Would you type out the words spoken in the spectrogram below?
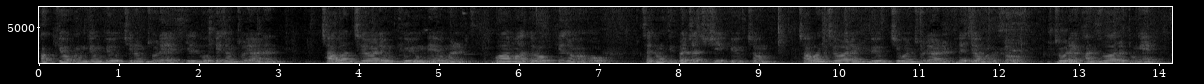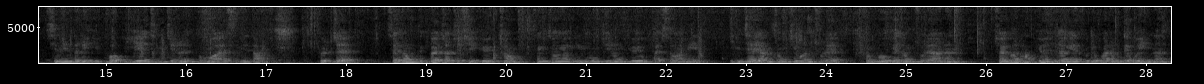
학교 환경교육진흥 조례 일부 개정 조례안은 자원 재활용 교육 내용을 포함하도록 개정하고 세종특별자치시 교육청 자원 재활용 교육 지원 조례안을 폐지함으로써 조례 간소화를 통해 시민들의 입법 이해 증진을 도모하였습니다. 둘째, 세종특별자치시 교육청 생성형 인공지능 교육 활성화 및 인재 양성 지원 조례 전부 개정 조례안은 최근 학교 현장에 두루 활용되고 있는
